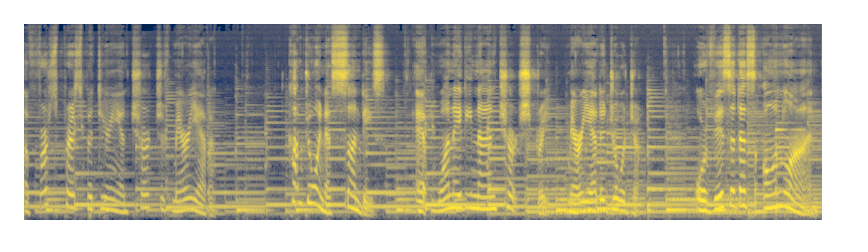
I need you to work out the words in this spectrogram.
of First Presbyterian Church of Marietta. Come join us Sundays at 189 Church Street, Marietta, Georgia, or visit us online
